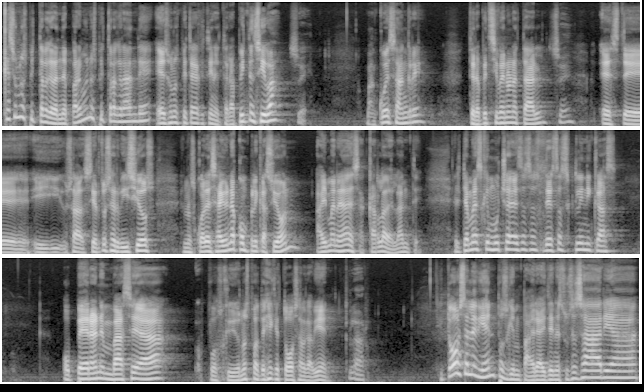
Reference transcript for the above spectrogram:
¿Qué es un hospital grande? Para mí un hospital grande es un hospital que tiene terapia intensiva, sí, banco de sangre, terapia intensiva neonatal, sí. este, y, y, o sea, ciertos servicios en los cuales hay una complicación, hay manera de sacarla adelante. El tema es que muchas de estas, de estas clínicas operan en base a, pues que Dios nos protege que todo salga bien. Claro. Si todo sale bien, pues bien padre, ahí tienes tu cesárea,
